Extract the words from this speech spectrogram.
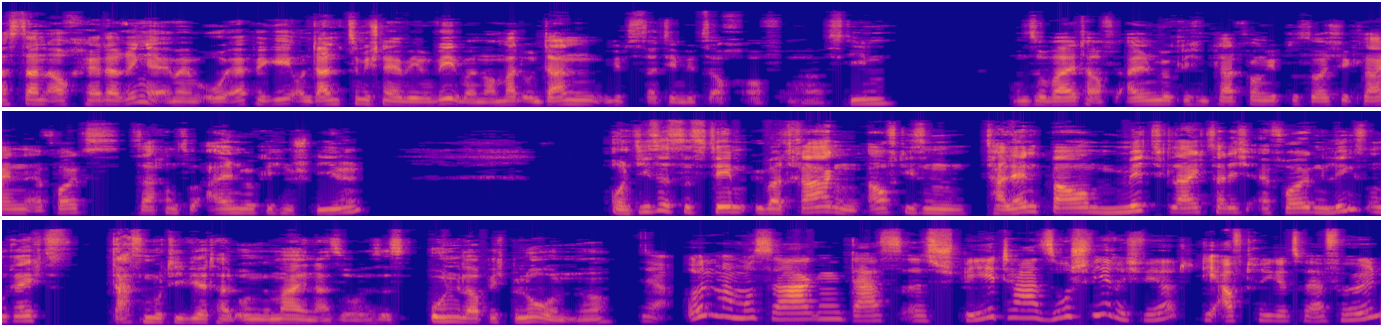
was dann auch Herr der Ringe MMORPG und dann ziemlich schnell WoW übernommen hat und dann gibt's seitdem gibt's auch auf äh, Steam und so weiter, auf allen möglichen Plattformen gibt es solche kleinen Erfolgssachen zu allen möglichen Spielen. Und dieses System übertragen auf diesen Talentbaum mit gleichzeitig Erfolgen links und rechts, das motiviert halt ungemein. Also es ist unglaublich belohnt, ne? Ja, und man muss sagen, dass es später so schwierig wird, die Aufträge zu erfüllen,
